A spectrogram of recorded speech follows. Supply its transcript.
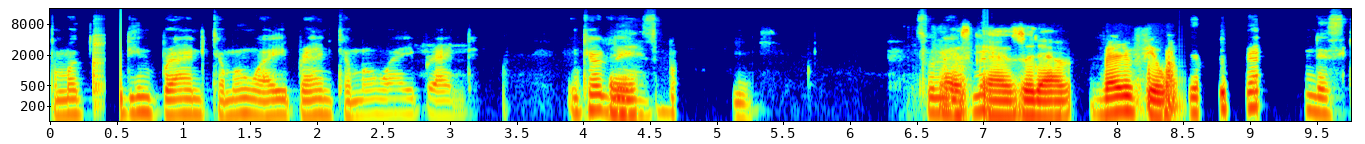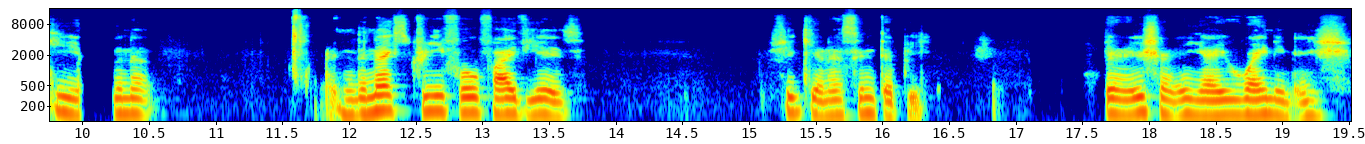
kamar clothing brand kamar waye brand kamar waye brand. In ka lura yanzu ba so like yanzu da very few. brand da suke yanzu in the next three four five years shikenan sun tafi generation yayi whining shi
